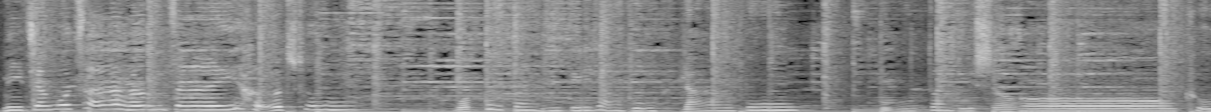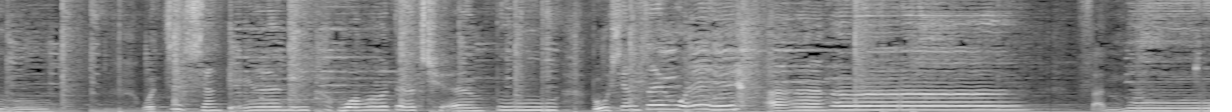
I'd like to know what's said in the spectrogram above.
你将我藏在何处？我不断的让步，让步，不断的受苦。我只想给了你我的全部，不想再为爱反目。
